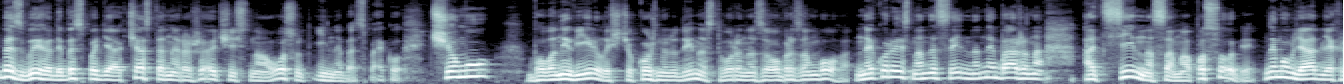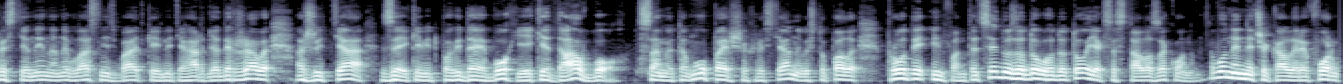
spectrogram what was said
без вигоди, без подяк, часто наражаючись на осуд і небезпеку. Чому? Бо вони вірили, що кожна людина створена за образом Бога, не корисна, не сильна, не бажана, а цінна сама по собі. Немовля для християнина, не власність батька і не тягар для держави, а життя, за яке відповідає Бог і яке дав Бог. Саме тому перші християни виступали проти інфантициду задовго до того, як це стало законом. Вони не чекали реформ,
